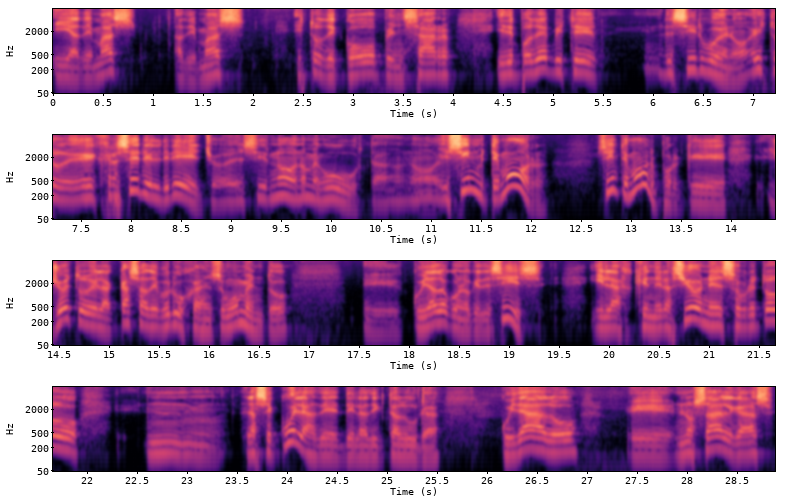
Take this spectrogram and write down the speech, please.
y además, además, esto de co-pensar y de poder, viste, decir, bueno, esto de ejercer el derecho, de decir, no, no me gusta, ¿no? Y sin temor, sin temor, porque yo esto de la casa de brujas en su momento, eh, cuidado con lo que decís. y las generaciones, sobre todo mm, las secuelas de, la dictadura. Cuidado, eh, no salgas,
